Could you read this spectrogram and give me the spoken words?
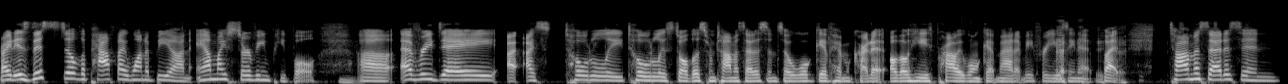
right? Is this still the path I want to be on? Am I serving people? Mm. Uh, every day, I, I, totally, totally stole this from Thomas Edison, so we'll give him credit, although he probably won't get mad at me for using it. yeah. But Thomas Edison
